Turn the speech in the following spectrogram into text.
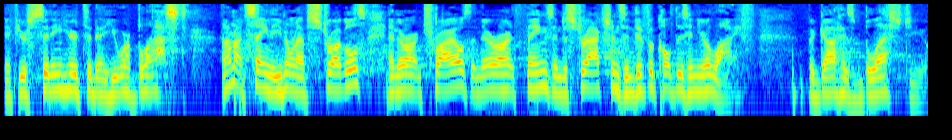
If you're sitting here today, you are blessed. And I'm not saying that you don't have struggles and there aren't trials and there aren't things and distractions and difficulties in your life. But God has blessed you.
